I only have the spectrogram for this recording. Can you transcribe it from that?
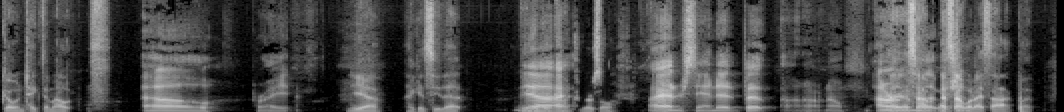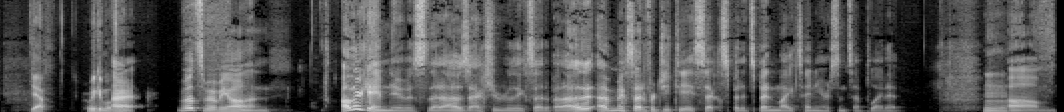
go and take them out. Oh, right. Yeah, I could see that. being a Yeah, I- controversial. I understand it, but I don't know. I don't Uh, that's not that that's not what I thought, but yeah, we can move All on. right. Let's moving on. Other game news that I was actually really excited about. I, I'm excited for GTA 6, but it's been like 10 years since I played it. Hmm. Um,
